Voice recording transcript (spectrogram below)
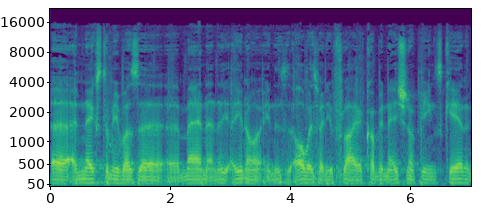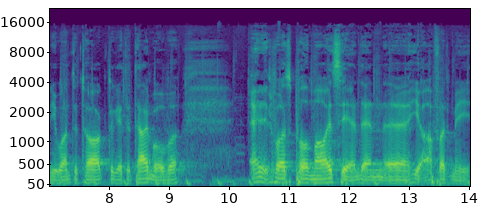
Uh, and next to me was a, a man, and uh, you know, in this always when you fly, a combination of being scared and you want to talk to get the time over. And it was Paul Morrissey, and then uh, he offered me.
